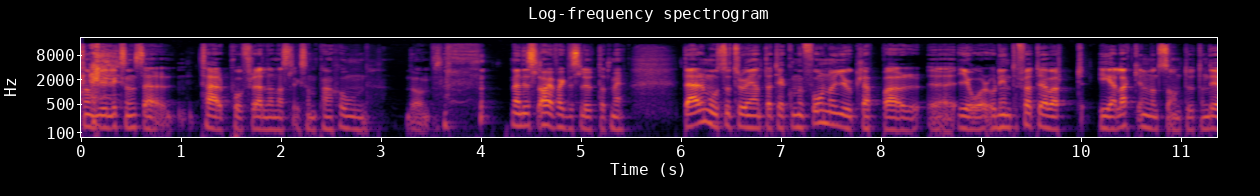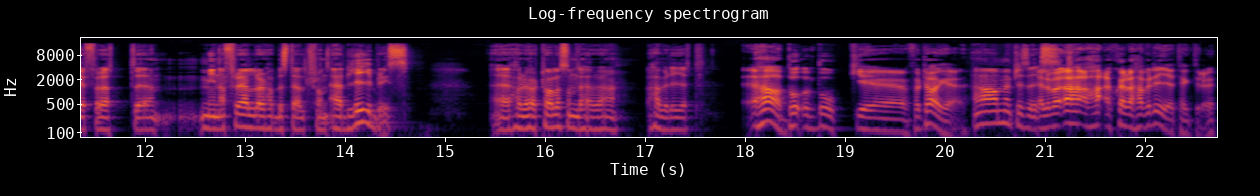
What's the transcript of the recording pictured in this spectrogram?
Som ju liksom så här tär på föräldrarnas liksom pension. Men det har jag faktiskt slutat med. Däremot så tror jag inte att jag kommer få några julklappar eh, i år. Och det är inte för att jag har varit elak eller något sånt. Utan det är för att eh, mina föräldrar har beställt från Adlibris. Eh, har du hört talas om det här eh, haveriet? Jaha, bo bokföretag ja. Men precis. Eller ah, själva haveriet tänkte du?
